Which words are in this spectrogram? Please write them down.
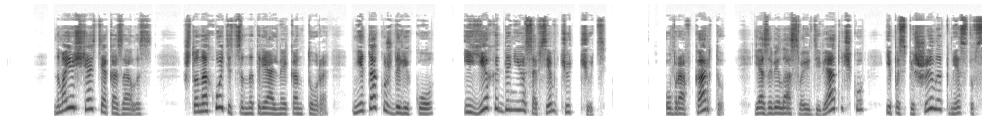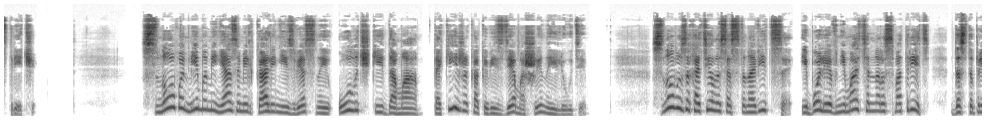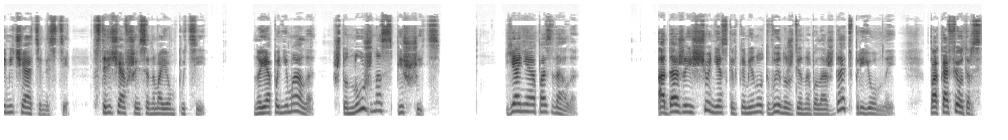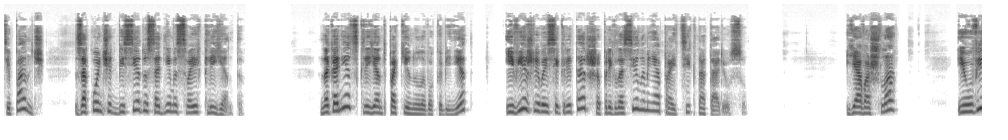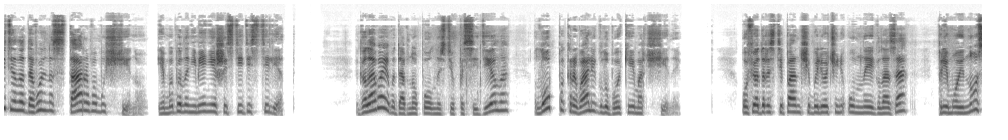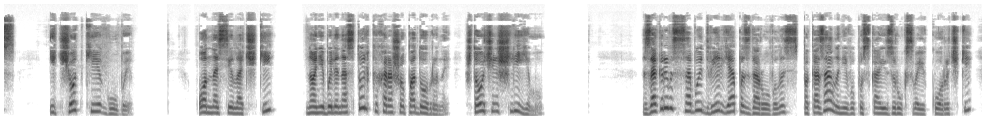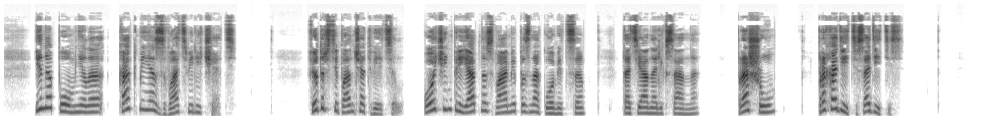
На мое счастье оказалось, что находится нотариальная контора не так уж далеко, и ехать до нее совсем чуть-чуть. Убрав карту, я завела свою девяточку и поспешила к месту встречи. Снова мимо меня замелькали неизвестные улочки и дома, такие же, как и везде машины и люди. Снова захотелось остановиться и более внимательно рассмотреть достопримечательности, встречавшиеся на моем пути. Но я понимала, что нужно спешить. Я не опоздала, а даже еще несколько минут вынуждена была ждать в приемной, пока Федор Степанович закончит беседу с одним из своих клиентов. Наконец клиент покинул его кабинет, и вежливая секретарша пригласила меня пройти к нотариусу. Я вошла и увидела довольно старого мужчину, ему было не менее шестидесяти лет. Голова его давно полностью посидела, лоб покрывали глубокие морщины. У Федора Степановича были очень умные глаза, прямой нос и четкие губы. Он носил очки, но они были настолько хорошо подобраны, что очень шли ему. Закрыв с собой дверь, я поздоровалась, показала, не выпуская из рук свои корочки, и напомнила, как меня звать-величать. Федор Степанович ответил, «Очень приятно с вами познакомиться, Татьяна Александровна. Прошу, проходите, садитесь».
